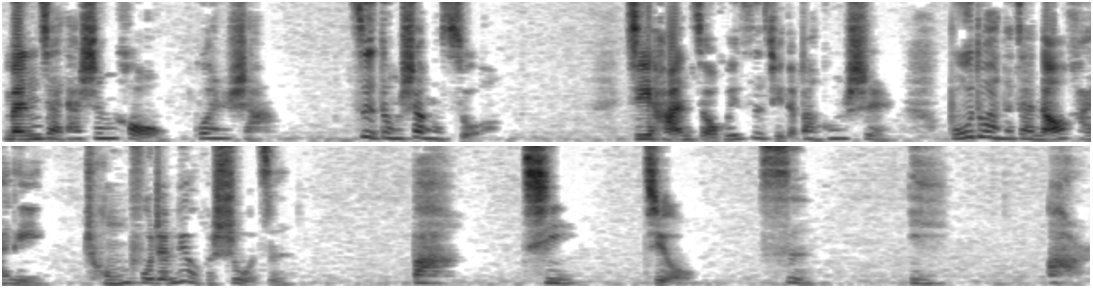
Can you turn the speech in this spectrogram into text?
门在他身后关上，自动上了锁。饥寒走回自己的办公室，不断的在脑海里重复着六个数字：八、七、九、四、一、二。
